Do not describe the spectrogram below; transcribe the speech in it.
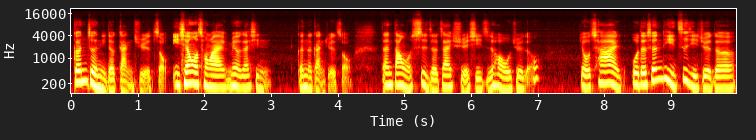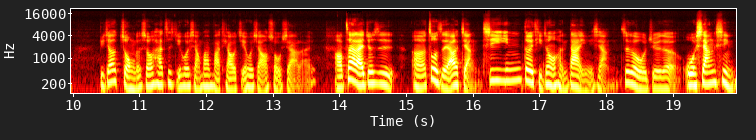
跟着你的感觉走。以前我从来没有在信跟着感觉走，但当我试着在学习之后，我觉得哦有差。我的身体自己觉得。比较肿的时候，他自己会想办法调节，会想要瘦下来。好，再来就是，呃，作者要讲基因对体重有很大影响，这个我觉得我相信，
